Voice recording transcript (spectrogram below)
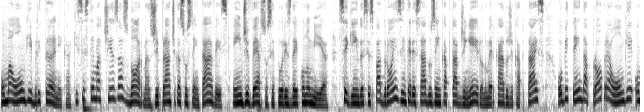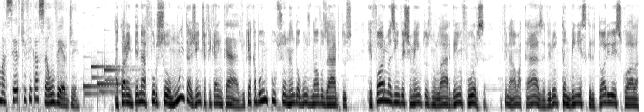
uma ONG britânica que sistematiza as normas de práticas sustentáveis em diversos setores da economia. Seguindo esses padrões, interessados em captar dinheiro no mercado de capitais obtêm da própria ONG uma certificação verde. A quarentena forçou muita gente a ficar em casa, o que acabou impulsionando alguns novos hábitos. Reformas e investimentos no lar ganham força, afinal, a casa virou também escritório e escola.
